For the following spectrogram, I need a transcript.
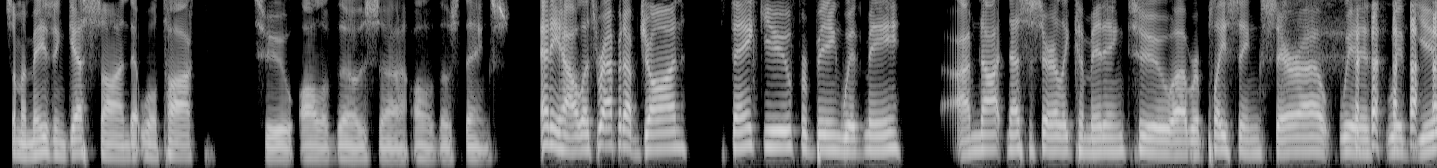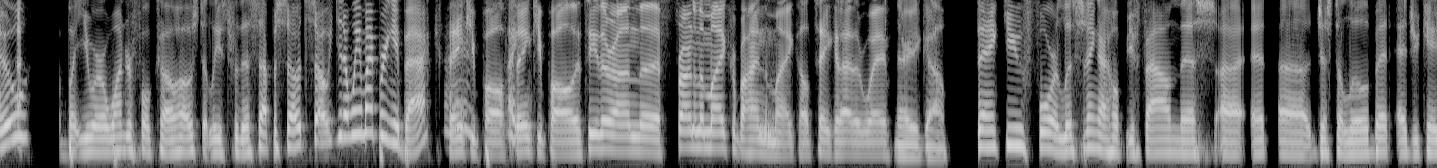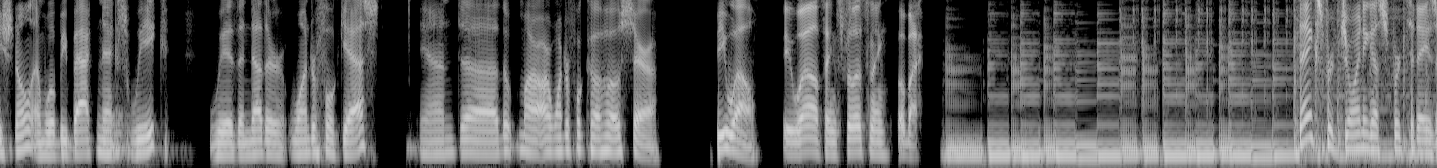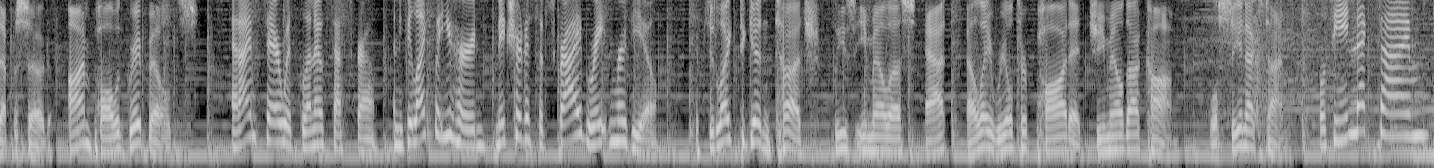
some amazing guests on that will talk to all of those, uh, all of those things. Anyhow, let's wrap it up, Jon. Thank you for being with me. I'm not necessarily committing to uh, replacing Sara with with you, but you were a wonderful co-host, at least for this episode. So you know we might bring you back. Thank you, Paul. I- Thank you, Paul. It's either on the front of the mic or behind the mic. I'll take it either way. There you go. Thank you for listening. I hope you found this uh, at uh, just a little bit educational, and we'll be back next week with another wonderful guest and uh, the, my, our wonderful co-host Sara. Be well. Be well. Thanks for listening. Bye bye Thanks for joining us for today's episode. I'm Paul with GreatBuildz. And I'm Sara with Glen Oaks Escrow. And if you like what you heard, make sure to subscribe, rate, and review. If you'd like to get in touch, please email us at larealtorpod at gmail.com. We'll see you next time. We'll see you next time.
